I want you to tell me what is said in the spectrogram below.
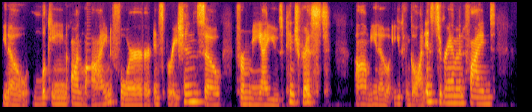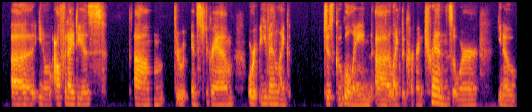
you know looking online for inspiration. So for me i use pinterest. Um, you know you can go on instagram and find uh, you know outfit ideas um, through instagram or even like just googling uh, like the current trends or you know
